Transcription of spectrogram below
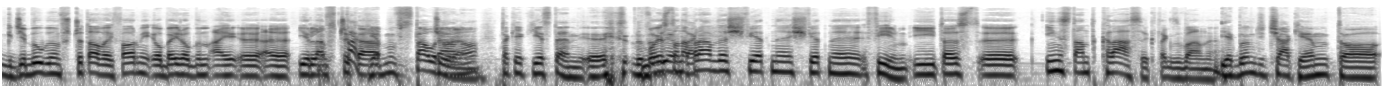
gdzie byłbym w szczytowej formie i obejrzałbym Aj- e, e, Irlandczyka. tak, ja bym wstał ciurem. rano, tak jak jest ten... E, Bo jest to tak, naprawdę świetny, świetny film i to jest y, instant klasyk tak zwany. Jak byłem dzieciakiem, to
